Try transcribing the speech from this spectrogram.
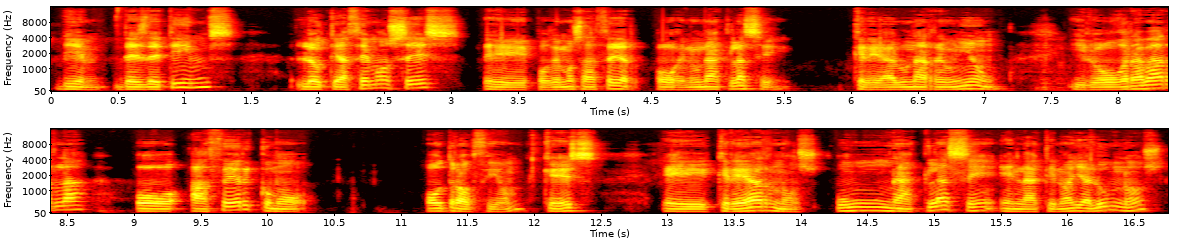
Bien, desde Teams lo que hacemos es eh, podemos hacer o en una clase crear una reunión y luego grabarla o hacer como otra opción que es eh, crearnos una clase en la que no haya alumnos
